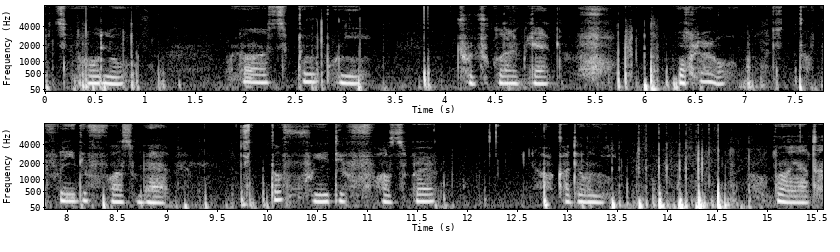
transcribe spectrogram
metin Holo. Ana Spring Bonnie. Çocuklar bilen. Ohlar o. Kitap Freddy Fazbear. Kitap Freddy Fazbear. Akademi. Almanya'dan.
